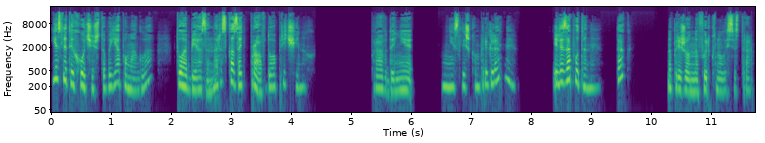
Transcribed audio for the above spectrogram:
«Если ты хочешь, чтобы я помогла, то обязана рассказать правду о причинах». «Правда не... не слишком приглядная? Или запутанная, так?» — напряженно фыркнула сестра.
